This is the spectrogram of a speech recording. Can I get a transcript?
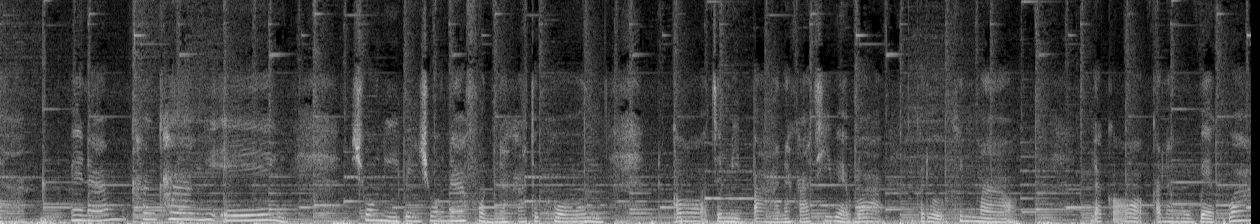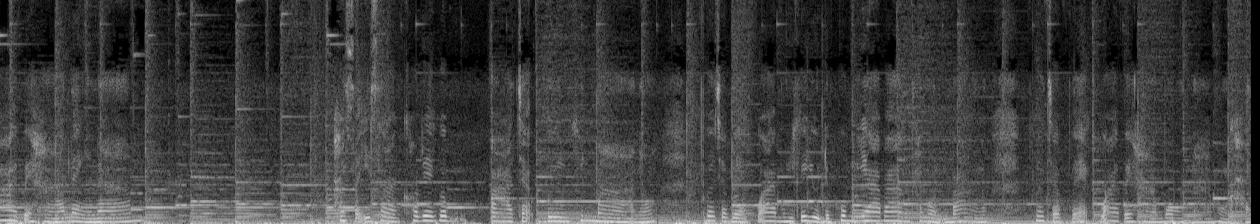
จากแม่น้ำข้างๆนี่เอง ช่วงนี้เป็นช่วงหน้าฝนนะคะ ทุกคนก็จะมีปลานะคะที่แบบว่ากระโดดขึ้นมา แล้วก็กำลังแบบว่ายไปหาแหล่งน้ำภาษาอีสานเขาเรียกว่า ปลาจะบืนขึ้นมาเนาะเพื่อจะแบกว่ายบางทีก็อยู่ในพุ่มหญ้าบ้างถนนบ้างเนาะเพื่อจะแบกว่ายไปหาบ่อน้ำของเขา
